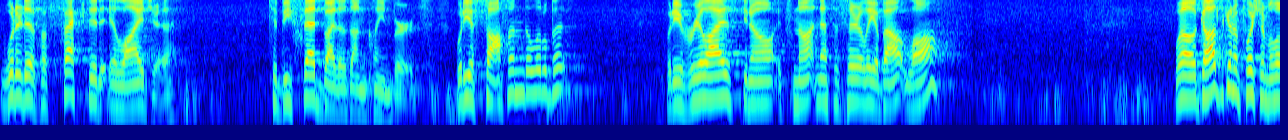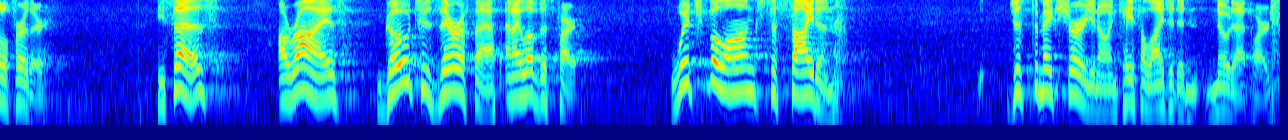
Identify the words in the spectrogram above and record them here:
would it have affected Elijah to be fed by those unclean birds? Would he have softened a little bit? Would he have realized, you know, it's not necessarily about law? Well, God's going to push him a little further. He says, Arise, go to Zarephath, and I love this part, which belongs to Sidon. Just to make sure, you know, in case Elijah didn't know that part.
